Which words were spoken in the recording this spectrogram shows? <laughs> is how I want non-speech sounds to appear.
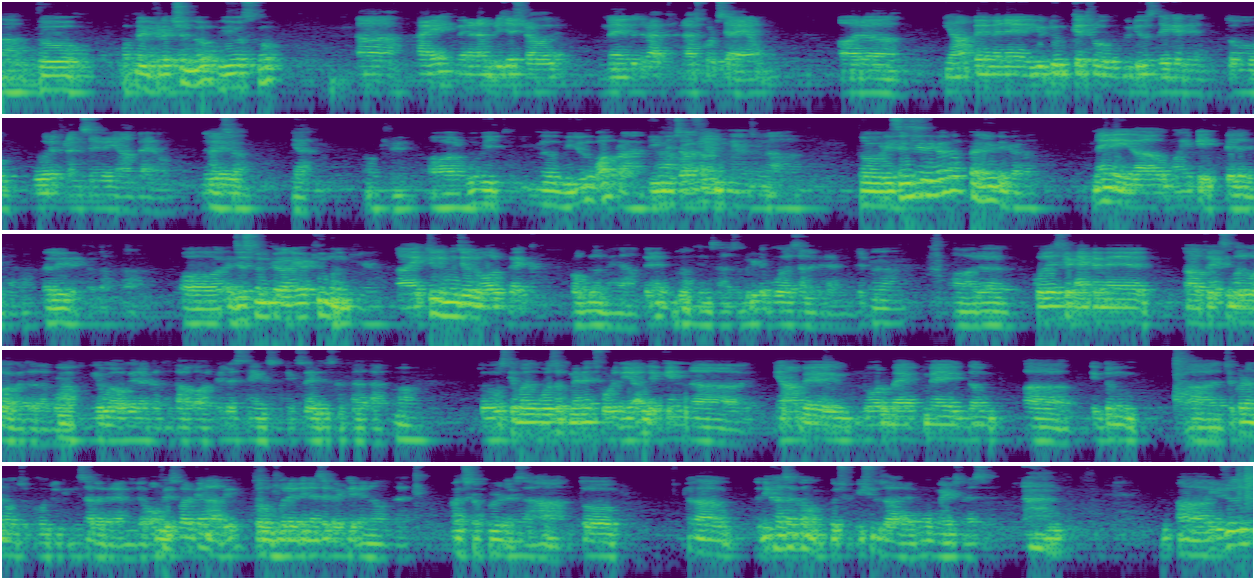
हाँ तो अपना इंट्रोडक्शन दो व्यूअर्स को। हाय मेरा नाम ब्रिजेश रावल है। मैं गुजरात राजकोट से आया हूँ। और अ, यहाँ पे मैंने यूट्यूब के थ्रू वीडियोस देखे थे तो वो रेफरेंस से यहाँ पे आया हूँ। अच्छा। या। ओके और वो वी- वीडियो तो बहुत पुराना है तीन चार साल। हाँ, तो रिसेंटली देखा था पहले ही देखा था? नहीं नहीं वहीं पे पहले देखा था। पहले ही देखा था। और एडजस्टमेंट कराने का क्यों मन किया? एक्चुअली मुझे लोअर बैक प्रॉब्लम है यहाँ पे। दो तीन साल से बिल्डअप हुआ ऐसा लग रहा है मुझे। हाँ, और कॉलेज के टाइम पे मैं फ्लेक्सिबल हुआ करता था बहुत। योगा वगैरह करता था और कैलिस्थेनिक्स एक्सरसाइजेस करता था। हाँ, तो उसके बाद वो सब मैंने छोड़ दिया लेकिन यहाँ पे लोअर बैक में एकदम एकदम जकड़न हो चु- हो चुकी ऐसा लग रहा है मुझे। ऑफ़िस वर्क है ना अभी तो पूरे दिन ऐसे बैठे रहना होता है। अच्छा पूरे ऐसा हाँ तो दिखा सकता हूँ कुछ इश्यूज़ आ रहे हैं मूवमेंट्स में से। <clears throat> यूजुअली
